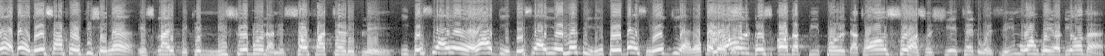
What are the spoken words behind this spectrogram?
náà bẹ́ẹ̀ ni ó sá fún ojúṣe náà. His life became miserable and he suffered terribly. ìgbésí ayé rẹ̀ wá di ìgbésí ayé olóbìrí pé bẹ́ẹ̀ sì ni ó jìyà And lọ́pọ̀lọpọ̀. all those other people that also associated with him, one way or the other,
